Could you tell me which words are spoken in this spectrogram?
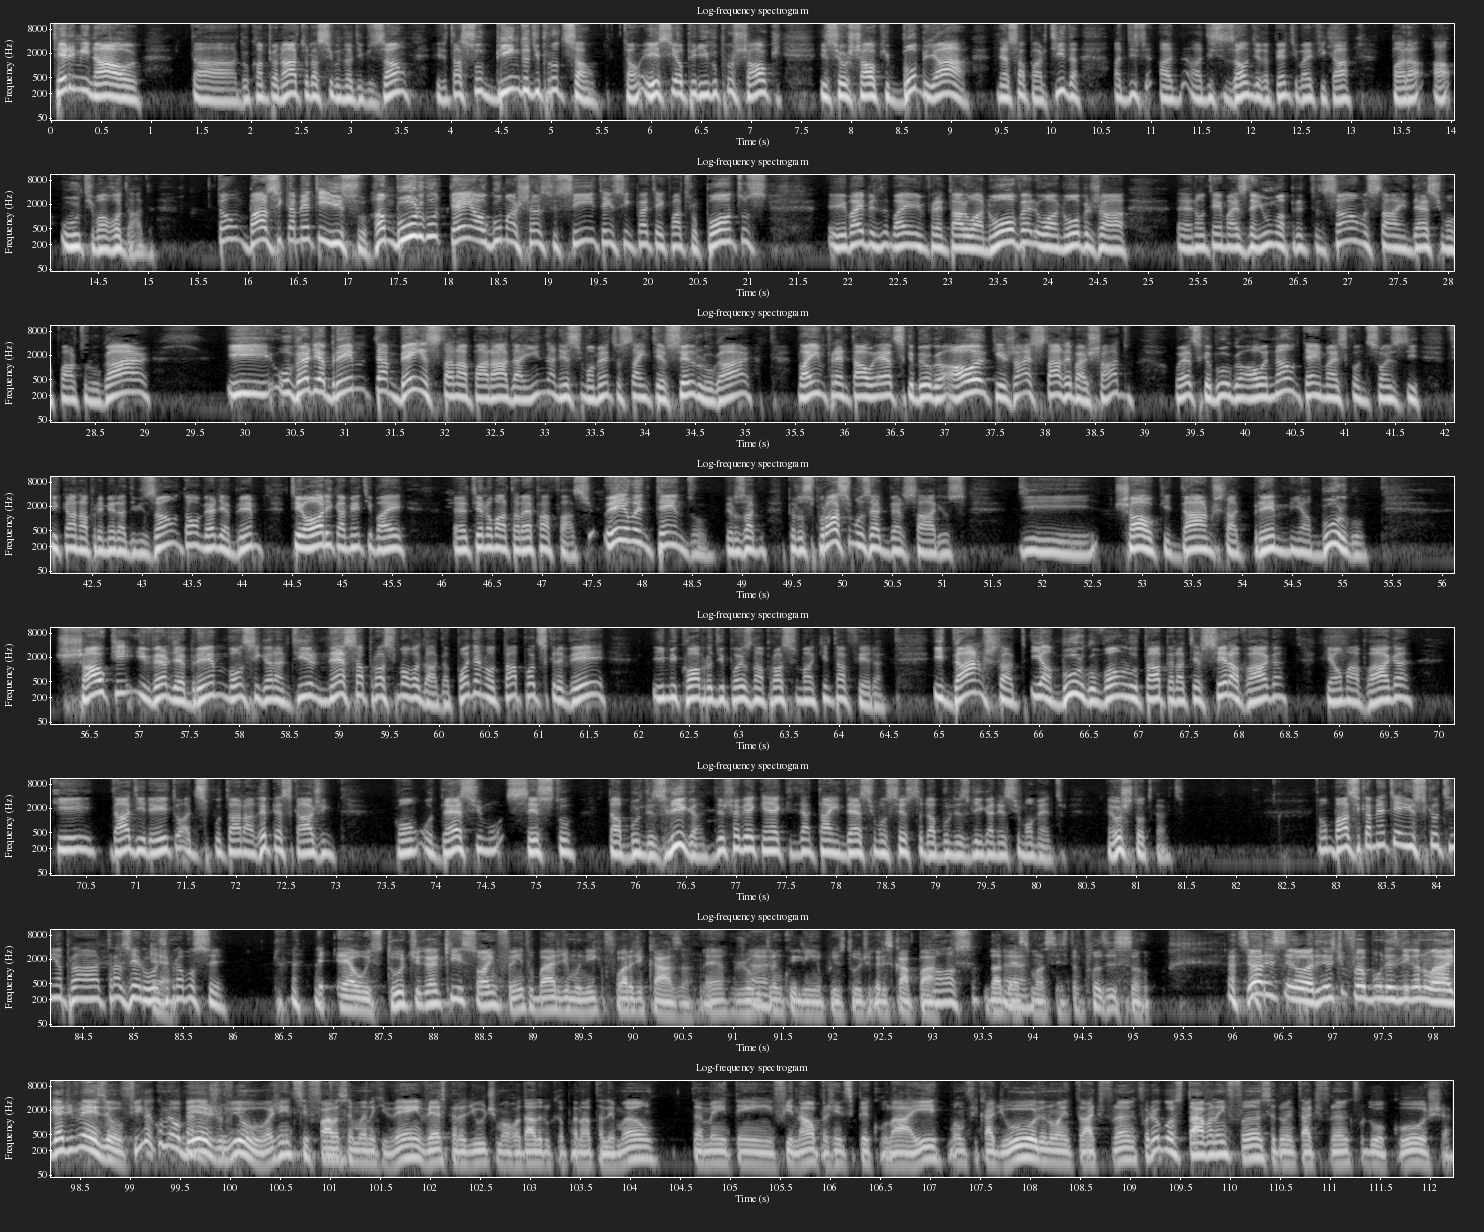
terminal da, do campeonato da segunda divisão, ele está subindo de produção. Então, esse é o perigo para o Schalke. E se o Schalke bobear nessa partida, a, a, a decisão, de repente, vai ficar para a última rodada. Então, basicamente isso. Hamburgo tem alguma chance sim, tem 54 pontos e vai, vai enfrentar o Hannover. O Hannover já não tem mais nenhuma pretensão, está em 14 lugar. E o Werder Bremen também está na parada ainda, nesse momento está em terceiro lugar. Vai enfrentar o Erzgebirge Aue, que já está rebaixado o Erzgebirge Aue não tem mais condições de ficar na primeira divisão, então o Werder Bremen, teoricamente, vai é, ter uma tarefa fácil. Eu entendo, pelos, pelos próximos adversários de Schalke, Darmstadt, Bremen e Hamburgo, Schalke e Werder Bremen vão se garantir nessa próxima rodada. Pode anotar, pode escrever e me cobro depois na próxima quinta-feira. E Darmstadt e Hamburgo vão lutar pela terceira vaga que é uma vaga que dá direito a disputar a repescagem com o 16 da Bundesliga. Deixa eu ver quem é que está em 16 da Bundesliga nesse momento. É o Stuttgart. Então, basicamente, é isso que eu tinha para trazer hoje é. para você. É, é o Stuttgart que só enfrenta o Bayern de Munique fora de casa, né? Jogo é. tranquilinho para o Stuttgart escapar Nossa, da 16 é. posição. Senhoras e senhores, este foi o Bundesliga no ar. Gerd Wenzel, fica com meu beijo, viu? A gente se fala semana que vem, véspera de última rodada do Campeonato Alemão. Também tem final para a gente especular aí. Vamos ficar de olho no Eintracht Frankfurt. Eu gostava na infância do Eintracht Frankfurt, do Ococha.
